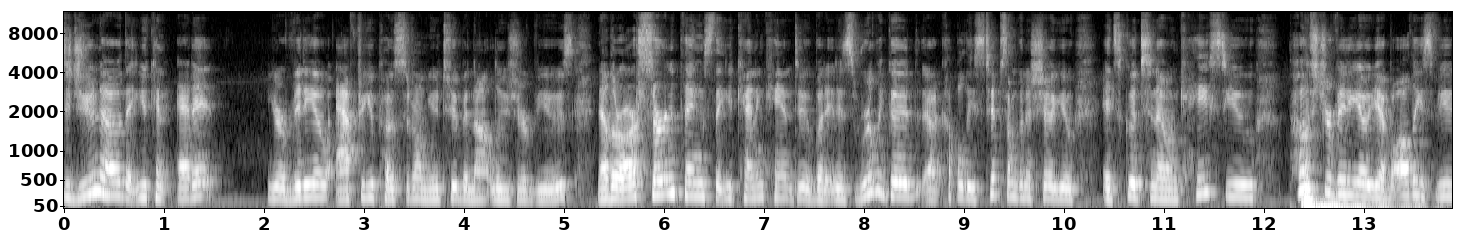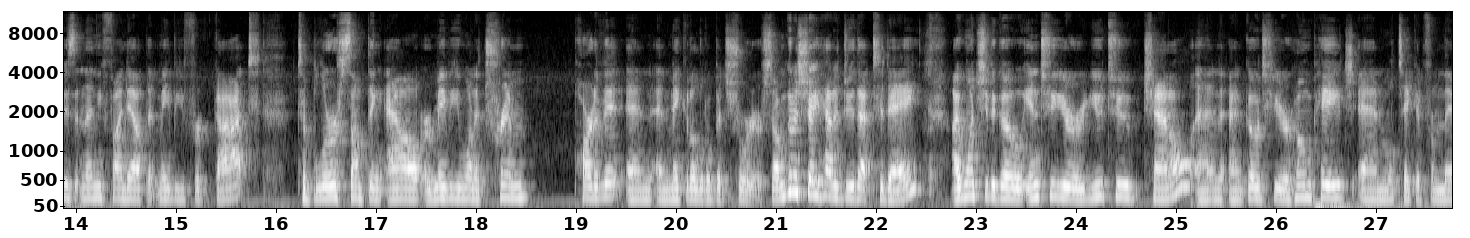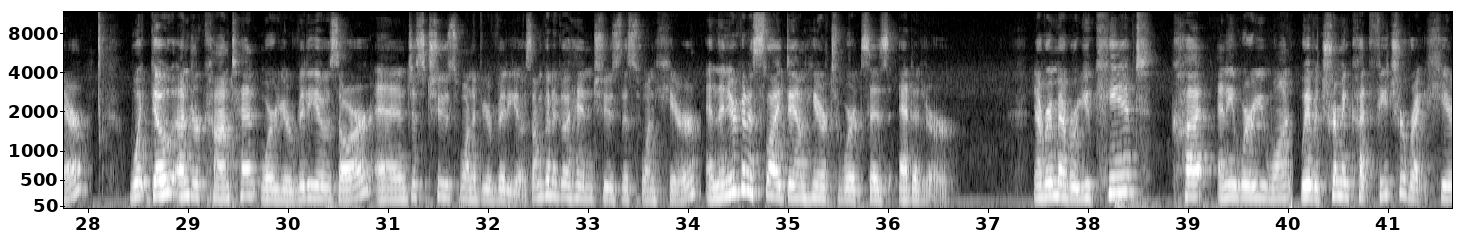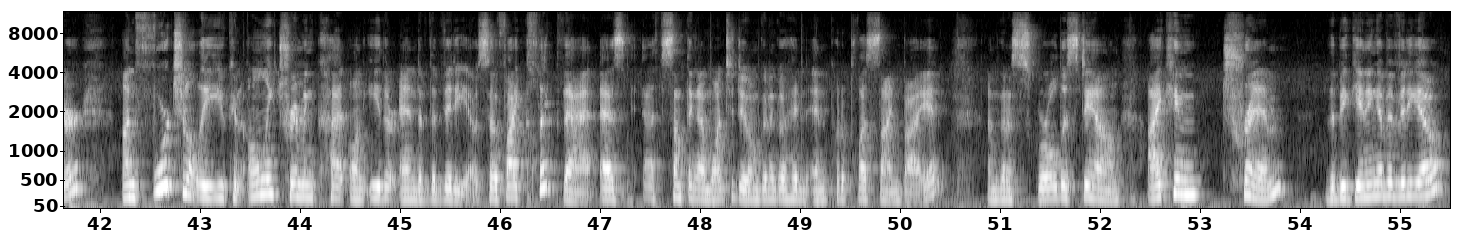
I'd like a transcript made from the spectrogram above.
Did you know that you can edit your video after you post it on YouTube and not lose your views. Now there are certain things that you can and can't do, but it is really good. A couple of these tips I'm going to show you, it's good to know in case you post your video, you have all these views and then you find out that maybe you forgot to blur something out or maybe you want to trim part of it and, and make it a little bit shorter. So I'm going to show you how to do that today. I want you to go into your YouTube channel and, and go to your home page and we'll take it from there. What Go under content where your videos are and just choose one of your videos. I'm going to go ahead and choose this one here. And then you're going to slide down here to where it says editor. Now remember, you can't cut anywhere you want. We have a trim and cut feature right here. Unfortunately, you can only trim and cut on either end of the video. So if I click that as, as something I want to do, I'm going to go ahead and, and put a plus sign by it. I'm going to scroll this down. I can trim the beginning of a video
